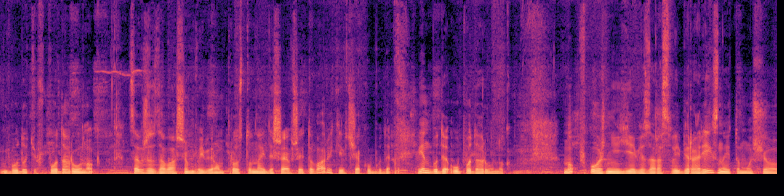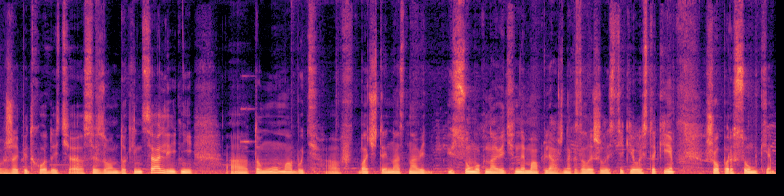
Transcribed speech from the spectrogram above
будуть в подарунок. Це вже за вашим вибіром. Просто найдешевший товар, який в чеку буде, він буде у подарунок. Ну, в кожній Єві зараз вибір різний, тому що вже підходить е, сезон до кінця літній. А, Тому, мабуть, бачите, у нас навіть із сумок навіть нема пляжних, залишились тільки ось такі шопер-сумки.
